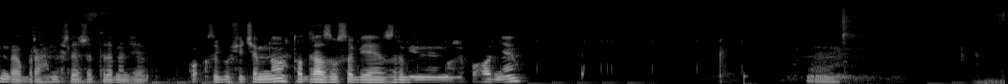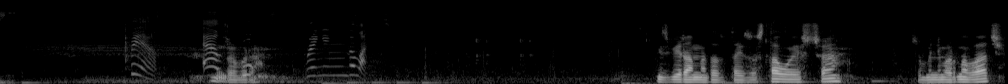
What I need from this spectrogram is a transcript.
Dobra, myślę, że tyle będzie. O, się ciemno, to od razu sobie zrobimy może pochodnie. E, Dobra. I zbieramy to tutaj zostało jeszcze, żeby nie marnować.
